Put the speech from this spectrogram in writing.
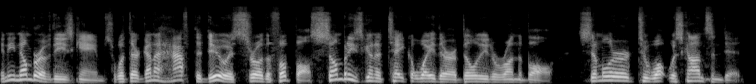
any number of these games, what they're going to have to do is throw the football. Somebody's going to take away their ability to run the ball, similar to what Wisconsin did.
